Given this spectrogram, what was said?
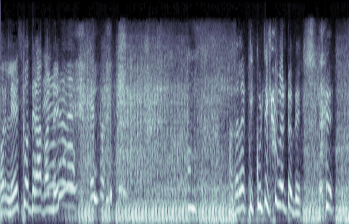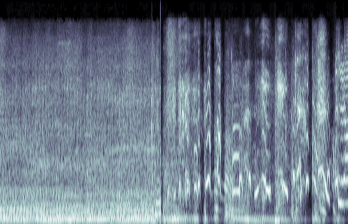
మరి లేచిపోద్దిరా బండి. అసలు టిక్కు టిక్కు పట్టుద్ది. ya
